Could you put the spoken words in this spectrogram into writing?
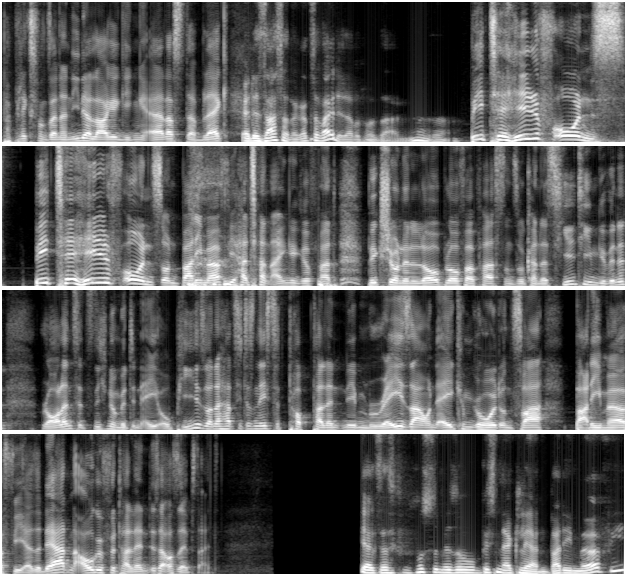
perplex von seiner Niederlage gegen Alistair Black, Ja, der saß da eine ganze Weile, da muss man sagen. Also, bitte hilf uns! Bitte hilf uns! Und Buddy Murphy hat dann eingegriffen, hat Big Show einen Low Blow verpasst und so kann das Heel-Team gewinnen. Rollins jetzt nicht nur mit den AOP, sondern hat sich das nächste Top-Talent neben Razor und Akam geholt und zwar Buddy Murphy. Also der hat ein Auge für Talent, ist er auch selbst eins. Ja, das musst du mir so ein bisschen erklären. Buddy Murphy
